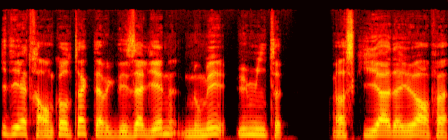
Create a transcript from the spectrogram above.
qui dit être en contact avec des aliens nommés humites. Alors ce qu'il y a d'ailleurs, enfin,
